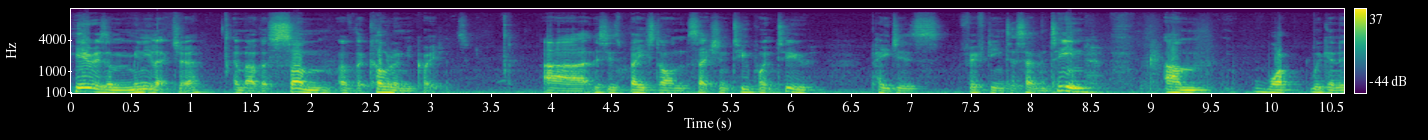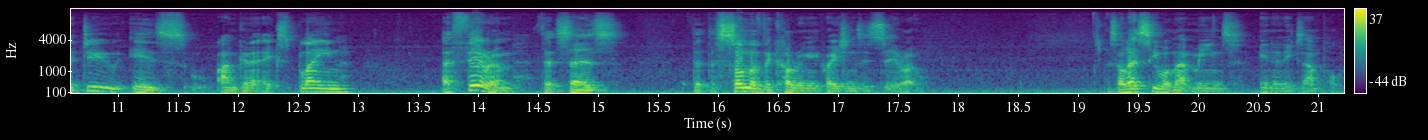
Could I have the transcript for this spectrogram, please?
Here is a mini lecture about the sum of the colouring equations. Uh, this is based on section 2.2, pages 15 to 17. Um, what we're going to do is I'm going to explain a theorem that says that the sum of the colouring equations is zero. So let's see what that means in an example.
